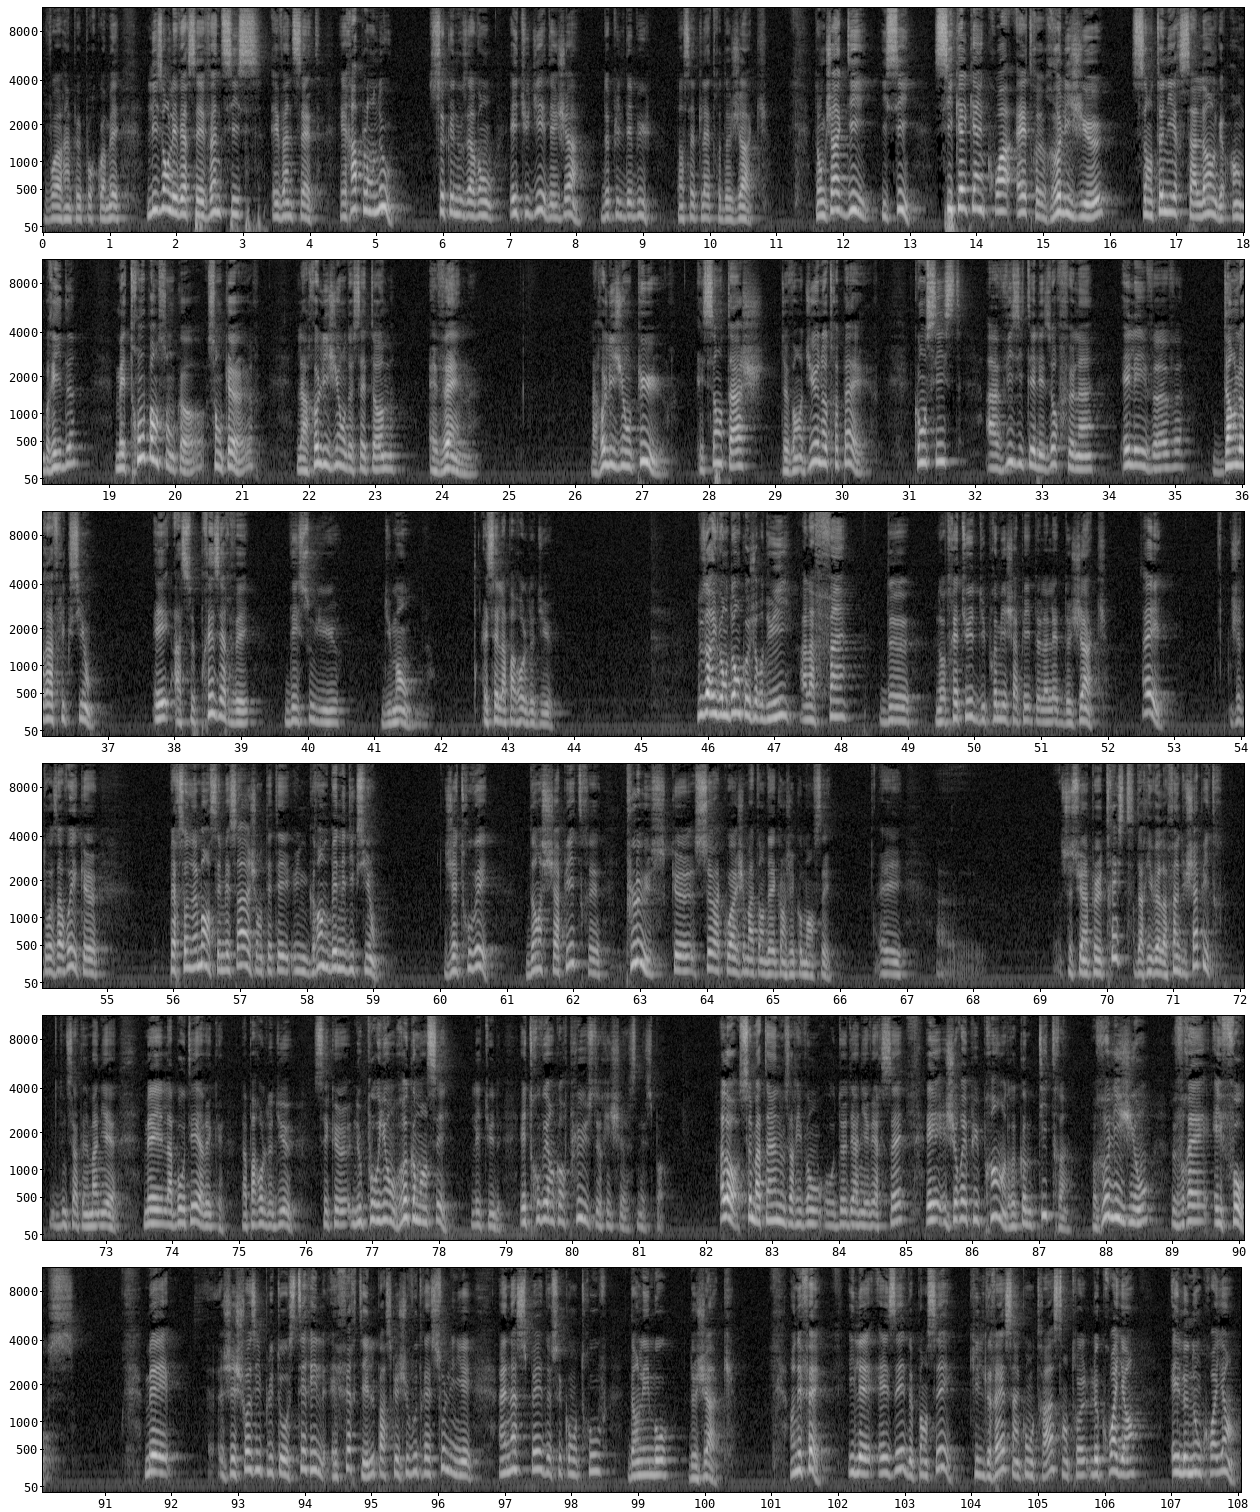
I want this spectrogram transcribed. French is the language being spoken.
voir un peu pourquoi, mais lisons les versets 26 et 27 et rappelons-nous ce que nous avons étudié déjà depuis le début dans cette lettre de Jacques. Donc Jacques dit ici, si quelqu'un croit être religieux sans tenir sa langue en bride, mais trompant son corps, son cœur, la religion de cet homme est vaine. La religion pure et sans tache devant Dieu notre Père consiste à visiter les orphelins et les veuves dans leur affliction et à se préserver des souillures du monde. Et c'est la parole de Dieu. Nous arrivons donc aujourd'hui à la fin de notre étude du premier chapitre de la lettre de Jacques. Hey, je dois avouer que personnellement, ces messages ont été une grande bénédiction. J'ai trouvé dans ce chapitre plus que ce à quoi je m'attendais quand j'ai commencé. Et euh, je suis un peu triste d'arriver à la fin du chapitre, d'une certaine manière. Mais la beauté avec la parole de Dieu, c'est que nous pourrions recommencer l'étude et trouver encore plus de richesse, n'est-ce pas? Alors, ce matin, nous arrivons aux deux derniers versets et j'aurais pu prendre comme titre Religion vraie et fausse. Mais j'ai choisi plutôt stérile et fertile parce que je voudrais souligner un aspect de ce qu'on trouve dans les mots de Jacques. En effet, il est aisé de penser qu'il dresse un contraste entre le croyant et le non-croyant.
